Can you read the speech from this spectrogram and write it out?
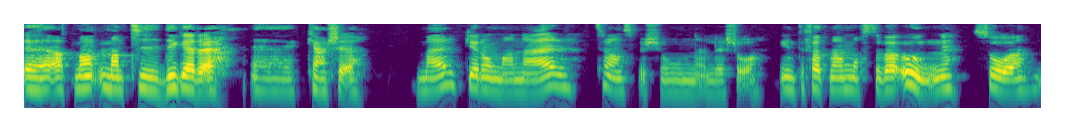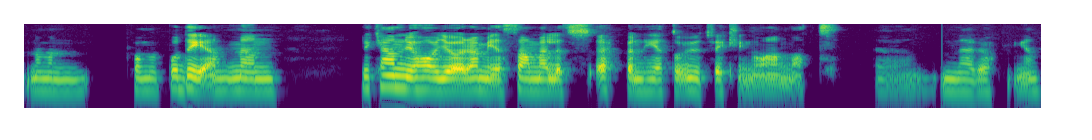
Eh, att man, man tidigare eh, kanske märker om man är transperson eller så. Inte för att man måste vara ung så när man kommer på det, men det kan ju ha att göra med samhällets öppenhet och utveckling och annat, eh, den här öppningen.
